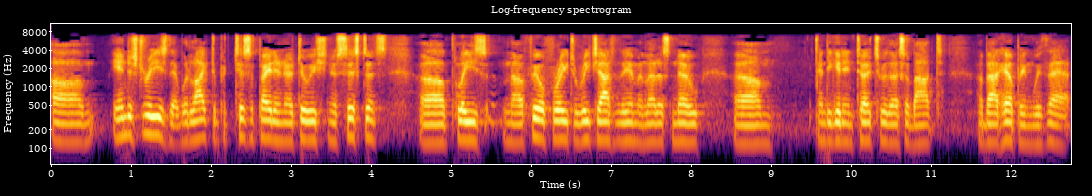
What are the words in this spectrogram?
um, industries that would like to participate in our tuition assistance, uh, please uh, feel free to reach out to them and let us know um, and to get in touch with us about about helping with that.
